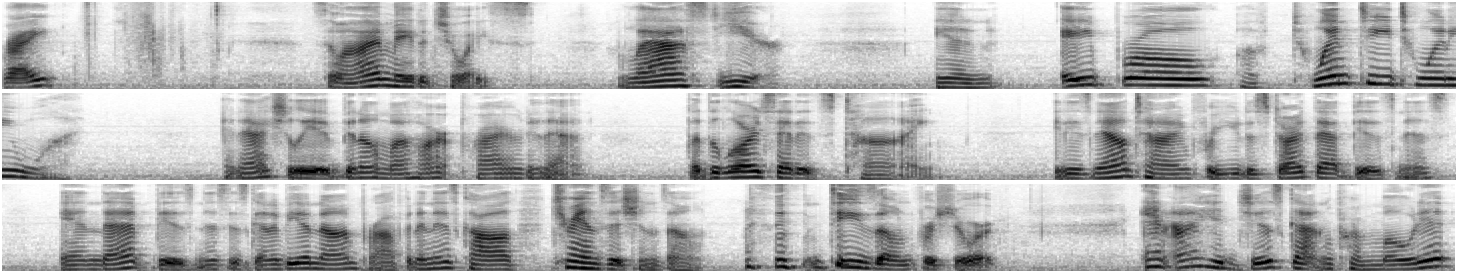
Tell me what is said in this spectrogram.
right? So I made a choice last year in April of 2021. And actually, it had been on my heart prior to that. But the Lord said, It's time. It is now time for you to start that business. And that business is going to be a nonprofit, and it's called Transition Zone, T Zone for short. And I had just gotten promoted.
